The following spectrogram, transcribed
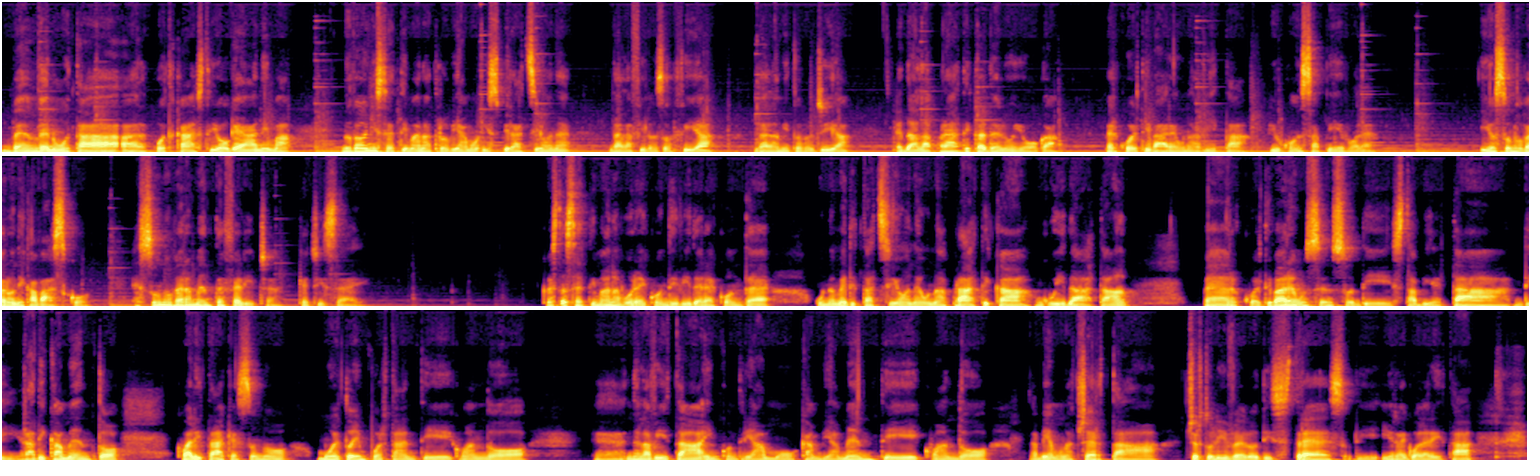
Benvenuta al podcast Yoga e Anima, dove ogni settimana troviamo ispirazione dalla filosofia, dalla mitologia e dalla pratica dello yoga per coltivare una vita più consapevole. Io sono Veronica Vasco e sono veramente felice che ci sei. Questa settimana vorrei condividere con te una meditazione, una pratica guidata per coltivare un senso di stabilità, di radicamento, qualità che sono molto importanti quando eh, nella vita incontriamo cambiamenti, quando abbiamo un certo livello di stress, di irregolarità.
